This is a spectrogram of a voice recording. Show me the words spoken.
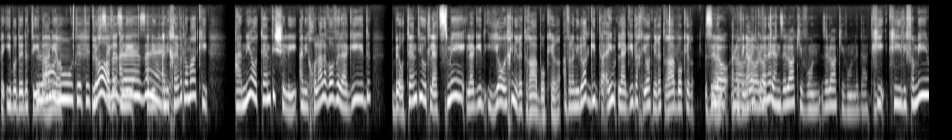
באי בודד את תהיי לא, באני נו, ת- תתייחסי לא, לזה, אני, זה. אני, אני חייבת לומר, כי האני האותנטי שלי, אני יכולה לבוא ולהגיד, באותנטיות לעצמי, להגיד, יואו, איך היא נראית רע הבוקר, אבל אני לא אגיד, האם להגיד לך, יואו, את נראית רע הבוקר, זה, לא, את לא, מבינה מה לא, אני מתכוונת? לא, כן, זה לא הכיוון, זה לא הכיוון לדעתי. כי, כי לפעמים,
